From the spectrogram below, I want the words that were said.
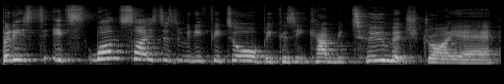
But it's it's one size doesn't really fit all because it can be too much dry air,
